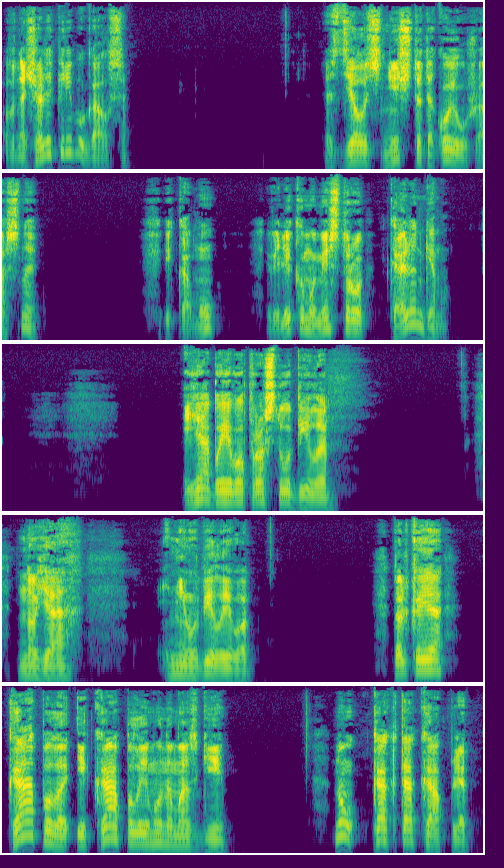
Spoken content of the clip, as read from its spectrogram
Вначале перебугался. Сделать нечто такое ужасное? И кому? Великому мистеру Келлингему? Я бы его просто убила. Но я не убила его. Только я капала и капала ему на мозги. Ну, как та капля —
